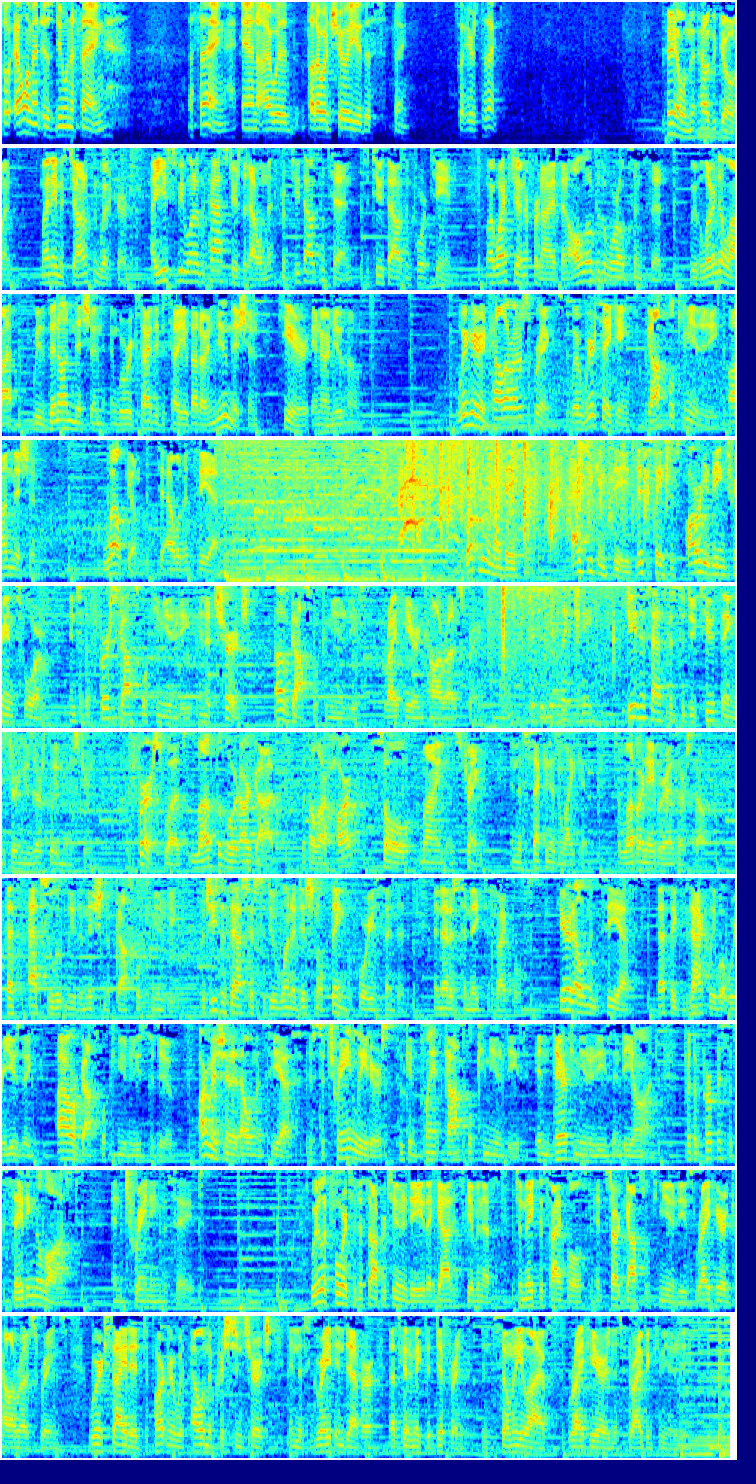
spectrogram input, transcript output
So Element is doing a thing, a thing, and I would thought I would show you this thing. So here's the thing. Hey Element, how's it going? My name is Jonathan Whitaker. I used to be one of the pastors at Element from 2010 to 2014. My wife Jennifer and I have been all over the world since then. We've learned a lot, we've been on mission, and we're excited to tell you about our new mission here in our new home. We're here in Colorado Springs, where we're taking gospel community on mission. Welcome to Element CS. Welcome to my basement. As you can see, this space is already being transformed into the first gospel community in a church of gospel communities right here in Colorado Springs. This is the place to be. Jesus asked us to do two things during his earthly ministry. The first was love the Lord our God with all our heart, soul, mind, and strength and the second is like it, to love our neighbor as ourselves. That's absolutely the mission of gospel community. But Jesus asked us to do one additional thing before he ascended, and that is to make disciples. Here at Element CS, that's exactly what we're using our gospel communities to do. Our mission at Element CS is to train leaders who can plant gospel communities in their communities and beyond for the purpose of saving the lost and training the saved. We look forward to this opportunity that God has given us to make disciples and start gospel communities right here in Colorado Springs. We're excited to partner with Element Christian Church in this great endeavor that's going to make the difference in so many lives right here in this thriving community.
